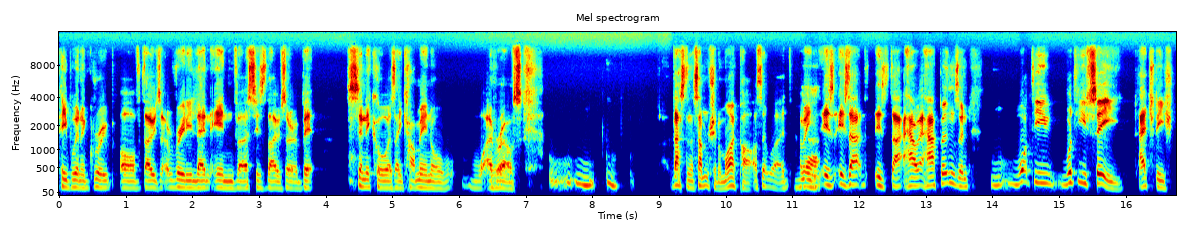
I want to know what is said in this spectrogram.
people in a group of those that are really lent in versus those that are a bit cynical as they come in or whatever else. That's an assumption on my part, as it were. I yeah. mean, is is that is that how it happens? And what do you what do you see actually sh-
